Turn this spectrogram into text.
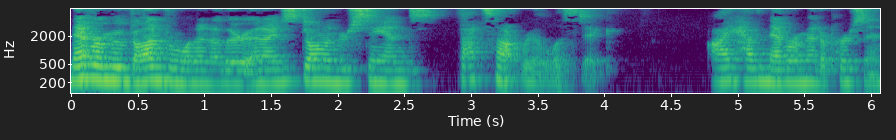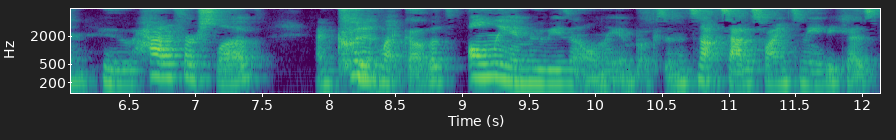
never moved on from one another. And I just don't understand. That's not realistic. I have never met a person who had a first love and couldn't let go. That's only in movies and only in books. And it's not satisfying to me because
